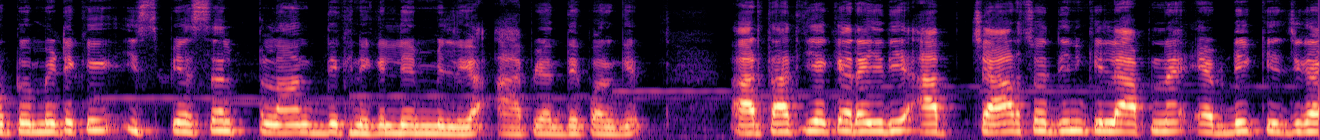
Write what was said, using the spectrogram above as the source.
ऑटोमेटिक स्पेशल प्लान देखने के लिए मिलेगा। आप यहाँ देख पाएँगे अर्थात ये कह रहे हैं, यदि आप 400 दिन के लिए अपना एफ़ डी कीजिएगा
